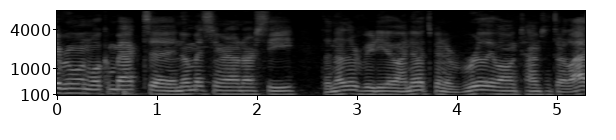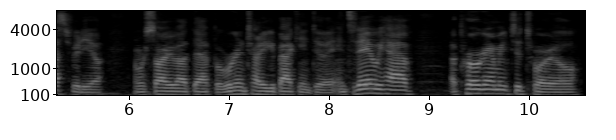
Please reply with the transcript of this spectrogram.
Hey everyone, welcome back to No Messing Around RC with another video. I know it's been a really long time since our last video, and we're sorry about that, but we're going to try to get back into it. And today we have a programming tutorial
